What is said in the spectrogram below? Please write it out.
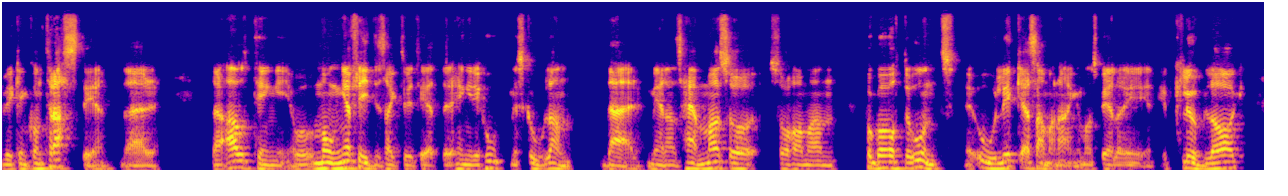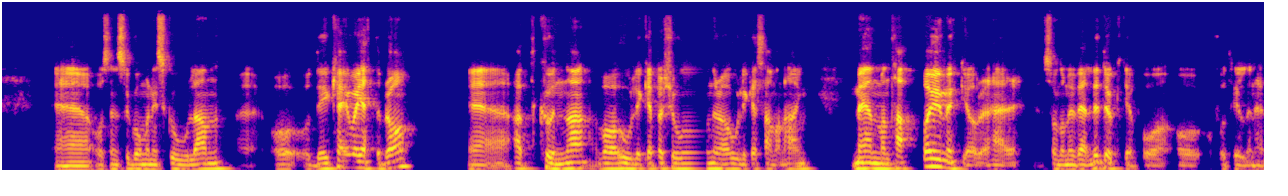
vilken kontrast det är där, där allting och många fritidsaktiviteter hänger ihop med skolan där medan hemma så, så har man på gott och ont olika sammanhang. Man spelar i ett klubblag eh, och sen så går man i skolan eh, och, och det kan ju vara jättebra att kunna vara olika personer och ha olika sammanhang. Men man tappar ju mycket av det här som de är väldigt duktiga på att få till den här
